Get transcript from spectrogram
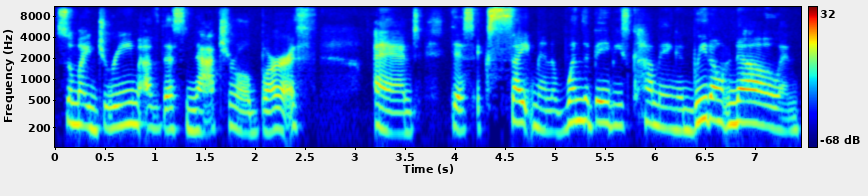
So my dream of this natural birth and this excitement of when the baby's coming and we don't know and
